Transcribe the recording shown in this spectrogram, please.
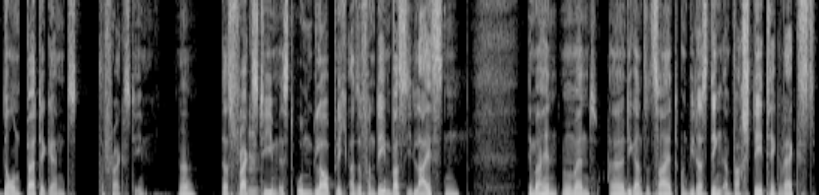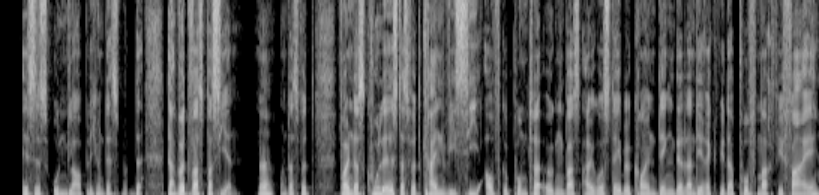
don't bet against the Frax Team. Ne? Das Frax mhm. Team ist unglaublich, also von dem, was sie leisten, immerhin im Moment äh, die ganze Zeit und wie das Ding einfach stetig wächst, ist es unglaublich und das, da, da wird was passieren. Ne? Und das wird, vor allem das Coole ist, das wird kein VC aufgepumpter irgendwas Algo Stablecoin Ding, der dann direkt wieder Puff macht wie Fi,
